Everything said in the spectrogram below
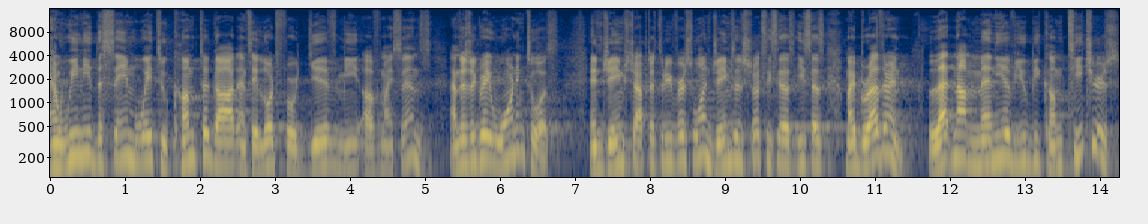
And we need the same way to come to God and say, Lord, forgive me of my sins. And there's a great warning to us. In James chapter 3, verse 1, James instructs, he says, he says, My brethren, let not many of you become teachers,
